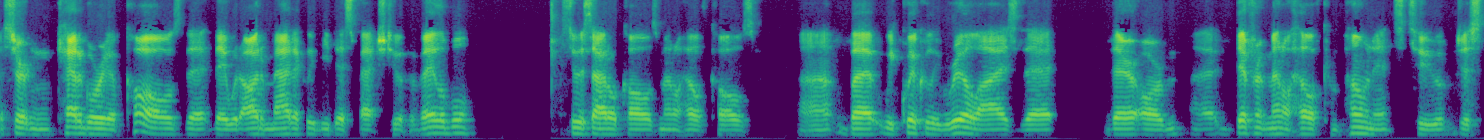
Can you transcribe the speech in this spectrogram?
a certain category of calls that they would automatically be dispatched to if available suicidal calls, mental health calls. Uh, but we quickly realized that there are uh, different mental health components to just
